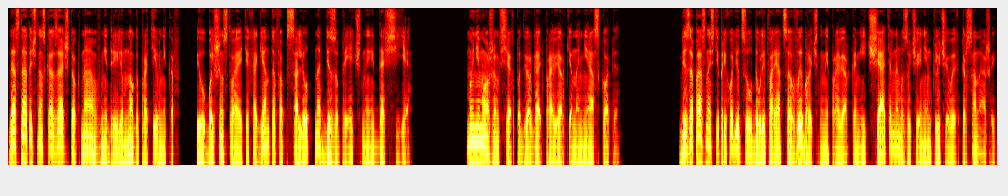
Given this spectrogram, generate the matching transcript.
Достаточно сказать, что к нам внедрили много противников, и у большинства этих агентов абсолютно безупречные досье. Мы не можем всех подвергать проверке на неоскопе. Безопасности приходится удовлетворяться выборочными проверками и тщательным изучением ключевых персонажей.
